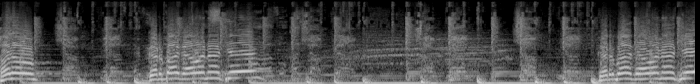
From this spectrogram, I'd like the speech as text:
હલો. ગરબા ગાવાના છે? ગરબા ગાવાના છે?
